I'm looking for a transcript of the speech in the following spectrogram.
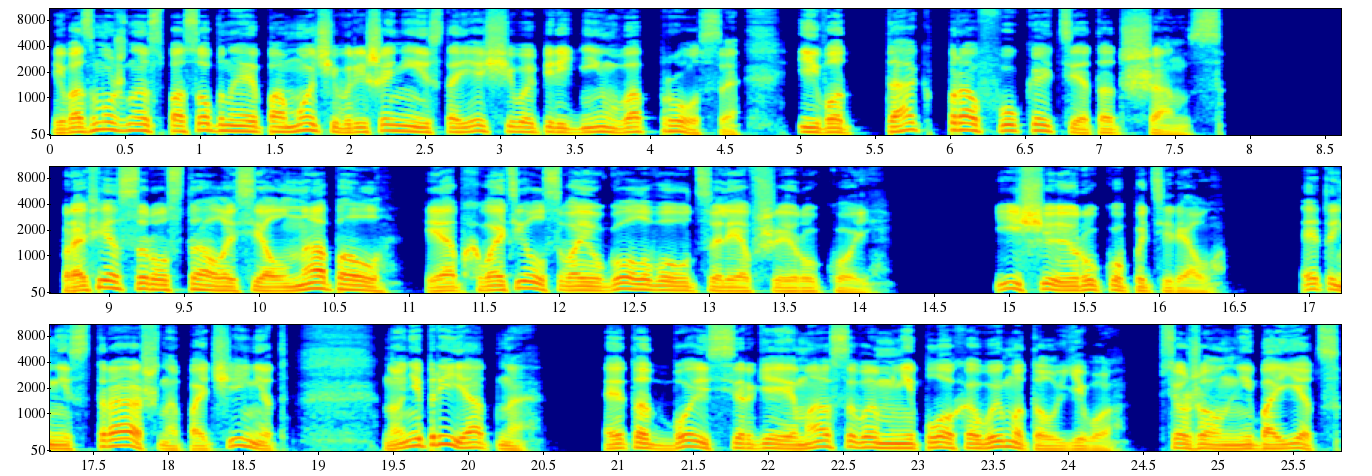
и, возможно, способное помочь в решении стоящего перед ним вопроса, и вот так профукать этот шанс. Профессор устало сел на пол и обхватил свою голову уцелевшей рукой. Еще и руку потерял. Это не страшно, починят, но неприятно. Этот бой с Сергеем Асовым неплохо вымотал его. Все же он не боец,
